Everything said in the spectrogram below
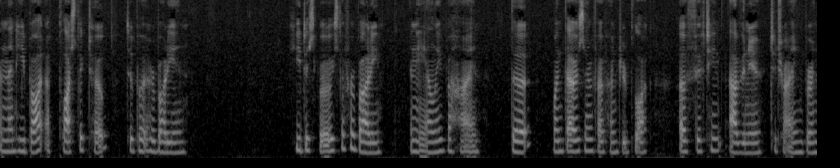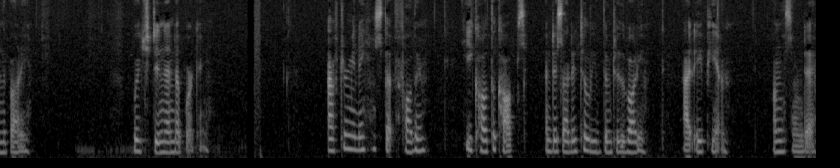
and then he bought a plastic tote to put her body in. He disposed of her body in the alley behind the 1500 block of 15th Avenue to try and burn the body, which didn't end up working. After meeting his stepfather, he called the cops and decided to lead them to the body at 8 p.m. on the same day.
